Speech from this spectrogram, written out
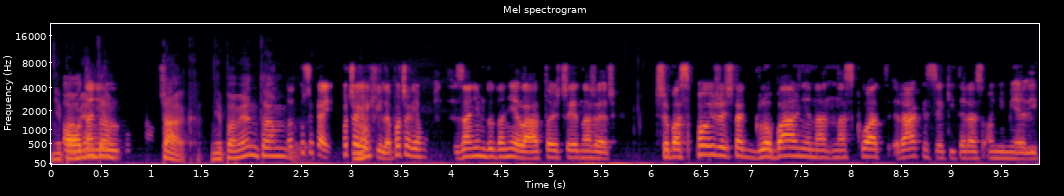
Nie o, pamiętam. Daniel... Tak, nie pamiętam. No, poczekaj, poczekaj no. chwilę, poczekaj. Zanim do Daniela, to jeszcze jedna rzecz trzeba spojrzeć tak globalnie na, na skład Rockets, jaki teraz oni mieli.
